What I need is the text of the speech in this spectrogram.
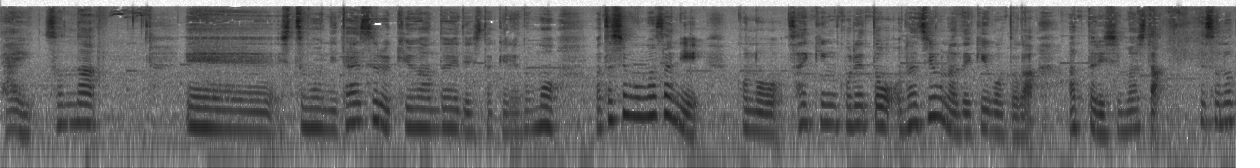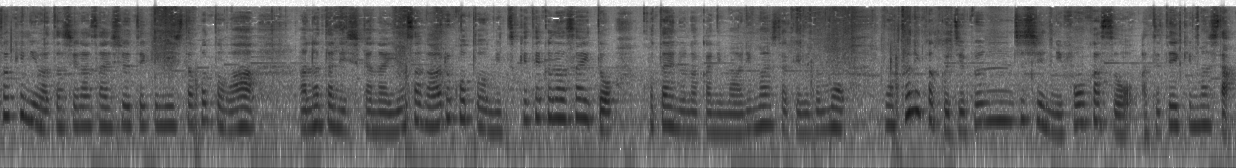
はい。そんなえー、質問に対する Q&A でしたけれども私もまさにこの最近これと同じような出来事があったりしました。でその時に私が最終的にしたことはあなたにしかない良さがあることを見つけてくださいと答えの中にもありましたけれどももうとにかく自分自身にフォーカスを当てていきました。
